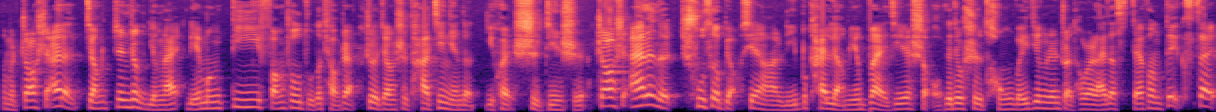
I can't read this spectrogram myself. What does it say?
那么 Josh Allen 将真正迎来联盟第一防。守组的挑战，这将是他今年的一块试金石。Josh Allen 的出色表现啊，离不开两名外接手，一个就是从维京人转头而来的 Stephen Dix。在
